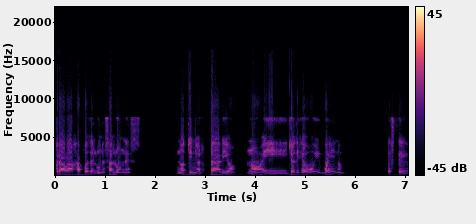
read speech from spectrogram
trabaja pues de lunes a lunes, no tiene horario, ¿no? Y yo dije, uy, bueno, este,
